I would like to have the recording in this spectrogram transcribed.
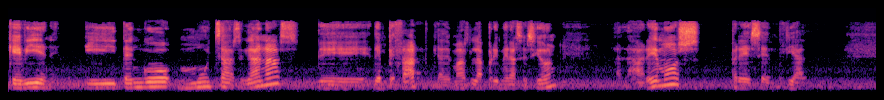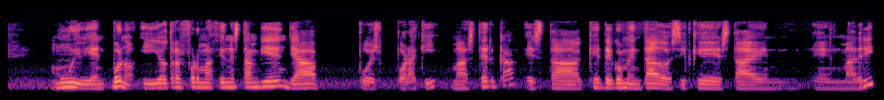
que viene. Y tengo muchas ganas de, empezar, que además la primera sesión la haremos presencial. Muy bien. Bueno, y otras formaciones también, ya pues por aquí, más cerca. Esta que te he comentado sí que está en, en Madrid.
